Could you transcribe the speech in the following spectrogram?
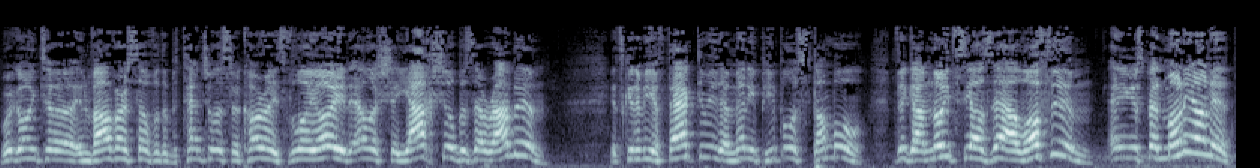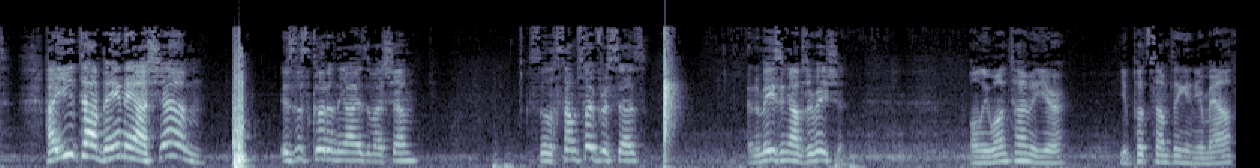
we're going to involve ourselves with the potential of kares, v'loyoid, elo sheyachshil b'zarabim, it's going to be a factory that many people stumble. V'gam noitzi al zeh alofim, and you're going to spend money on it. Hayita b'nei Hashem. Is this good in the eyes of Hashem? So the Chassam Sofer says, an amazing observation. Only one time a year, you put something in your mouth,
